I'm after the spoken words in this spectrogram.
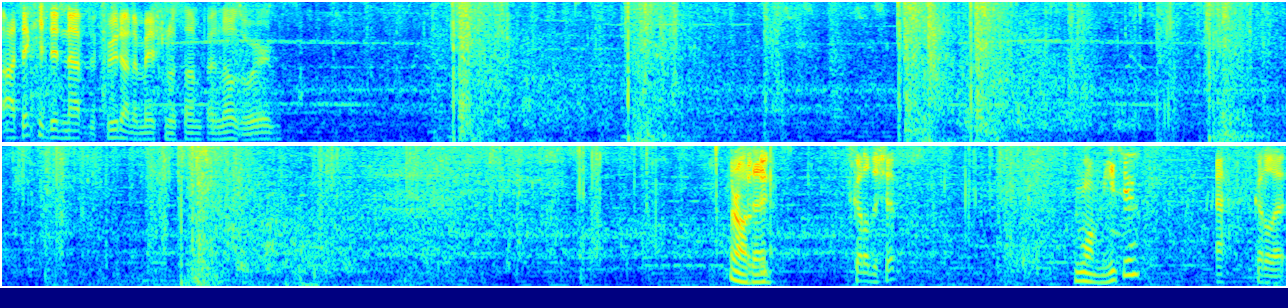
I think he didn't have the food animation or something. That was weird. They're all dead. Scuttle the ship. You want me to? Yeah, scuttle it.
